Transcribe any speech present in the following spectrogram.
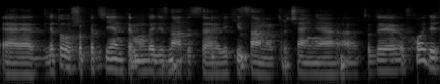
Е, Для того, щоб пацієнти могли дізнатися, які саме втручання е, туди входять,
